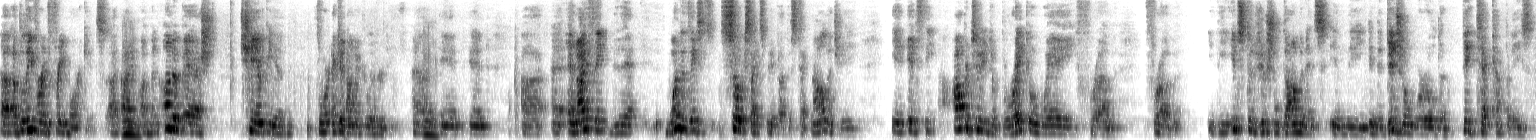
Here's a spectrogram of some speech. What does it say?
uh, a believer in free markets. I, am mm. an unabashed champion for economic liberty, uh, mm. and and uh, and I think that one of the things that so excites me about this technology, it, it's the opportunity to break away from from the institutional dominance in the in the digital world of big tech companies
